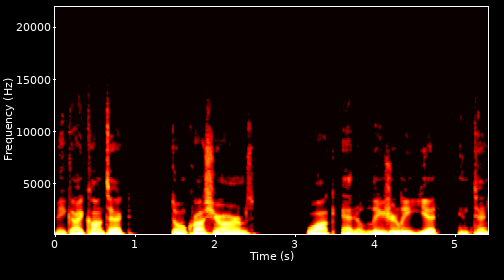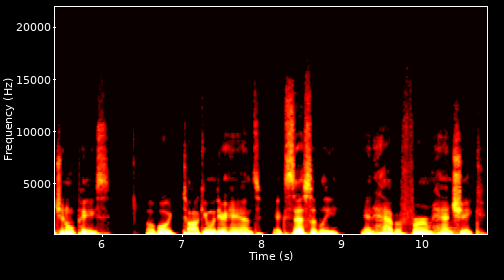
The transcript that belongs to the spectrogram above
make eye contact, don't cross your arms, walk at a leisurely yet intentional pace, avoid talking with your hands excessively, and have a firm handshake.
